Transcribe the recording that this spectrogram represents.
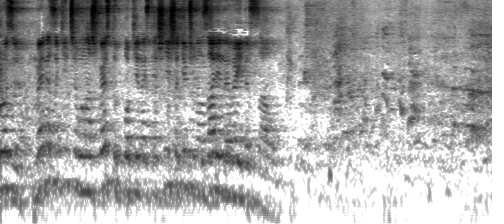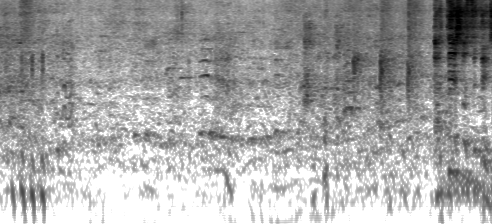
Друзі, ми не закінчимо наш виступ, поки найстрашніша дівчина в залі не вийде з залу. А ти що сидиш?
